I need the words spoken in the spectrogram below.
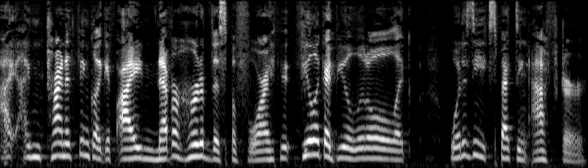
I, I'm trying to think like if I never heard of this before, I th- feel like I'd be a little like, what is he expecting after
